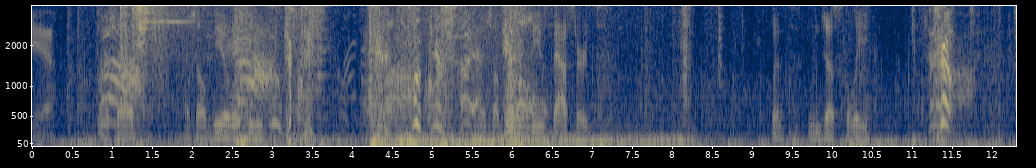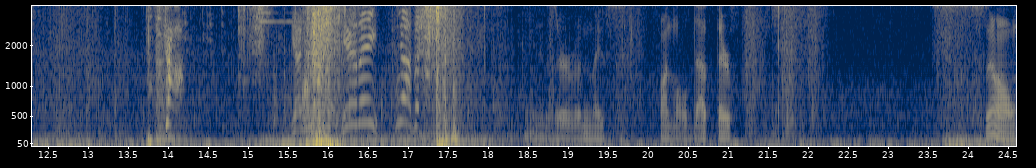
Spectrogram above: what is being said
Yeah. I shall I shall deal with these I shall deal with these bastards with justly. You nothing, hear me? Nothing! You deserve a nice, fun little death there. So,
